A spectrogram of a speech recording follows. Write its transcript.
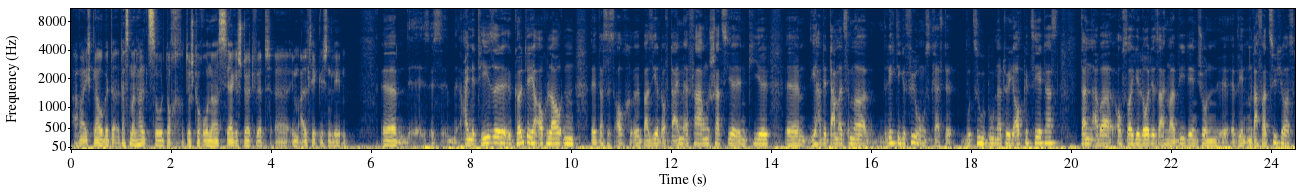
aber ich glaube, dass man halt so doch durch Corona sehr gestört wird äh, im alltäglichen Leben. Äh, es ist eine These könnte ja auch lauten, äh, das ist auch äh, basierend auf deinem Erfahrungsschatz hier in Kiel. Ihr hattet damals immer richtige Führungskräfte, wozu du natürlich auch gezählt hast. Dann aber auch solche Leute, sag ich mal, wie den schon erwähnten Rafa Zychos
